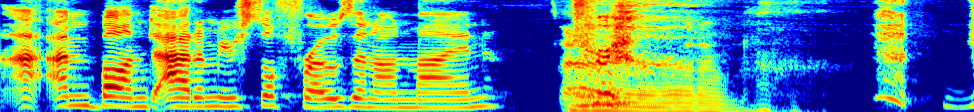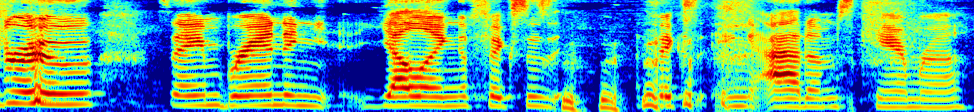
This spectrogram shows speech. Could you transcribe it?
I- I'm bummed, Adam. You're still frozen on mine. Uh, Drew, Adam. Drew saying Brandon yelling fixes fixing Adam's camera.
